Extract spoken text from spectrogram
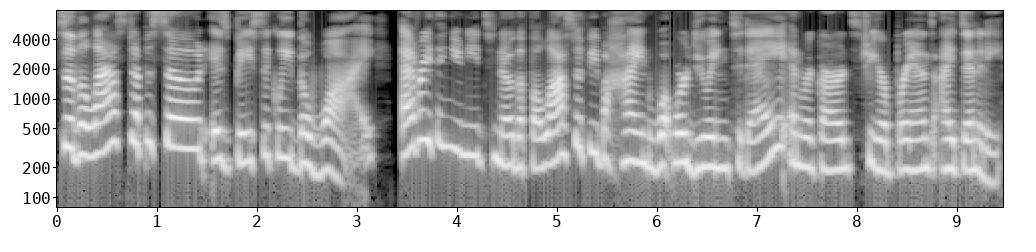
So the last episode is basically the why. Everything you need to know the philosophy behind what we're doing today in regards to your brand identity.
